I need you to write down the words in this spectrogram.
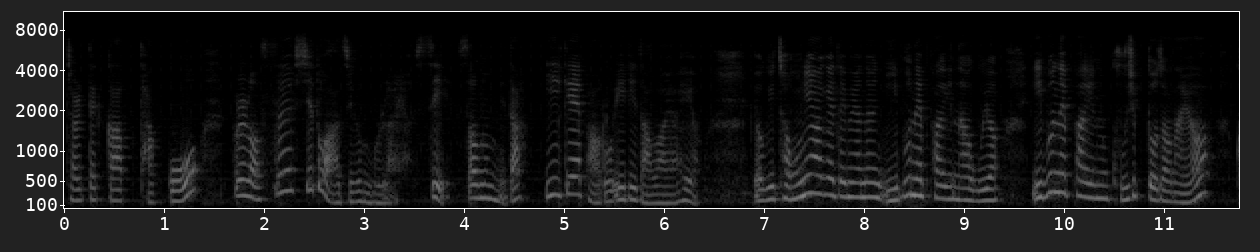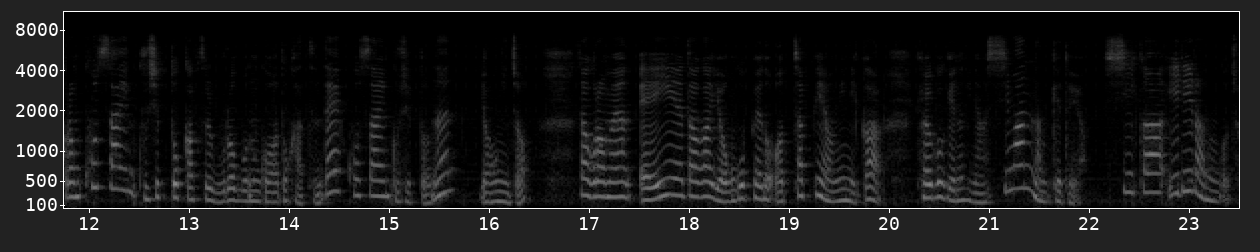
절대값 닫고 플러스 c도 아직은 몰라요. c 써놓습니다. 이게 바로 1이 나와야 해요. 여기 정리하게 되면은 2분의 파이 나오고요. 2분의 파이는 90도잖아요. 그럼 코사인 90도 값을 물어보는 거와도 같은데 코사인 90도는 0이죠. 자 그러면 a에다가 0 곱해도 어차피 0이니까 결국에는 그냥 c만 남게 돼요. c가 1이라는 거죠.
